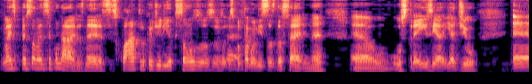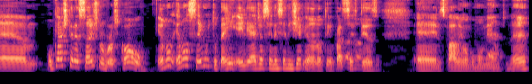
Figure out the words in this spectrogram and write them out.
mais personagens secundários, né? Esses quatro que eu diria que são os, os, os é. protagonistas da série, né? É, os três e a, e a Jill. É, o que eu acho interessante no Rose Cole, eu não, eu não sei muito bem, ele é de ascendência nigeriana, eu tenho quase uhum. certeza é, eles falam em algum momento, é. né?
